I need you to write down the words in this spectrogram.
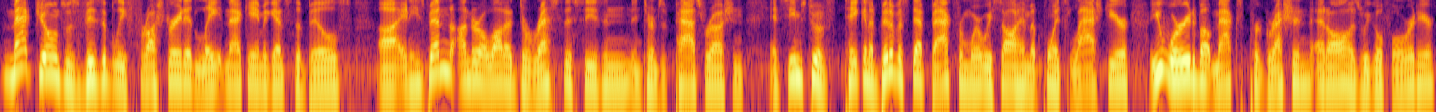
Mac Jones was visibly frustrated late in that game against the Bills, uh, and he's been under a lot of duress this season in terms of pass rush, and, and seems to have taken a bit of a step back from where we saw him at points last year. Are you worried about Mac's progression at all as we go forward here?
